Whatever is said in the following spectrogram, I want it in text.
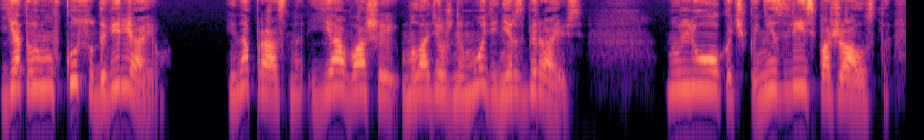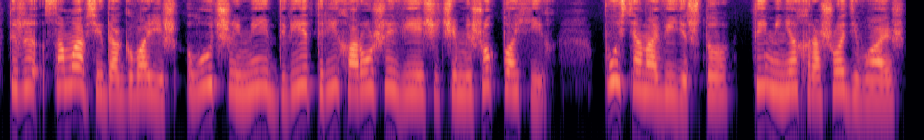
я твоему вкусу доверяю. И напрасно, я в вашей молодежной моде не разбираюсь. Ну, Лёкочка, не злись, пожалуйста. Ты же сама всегда говоришь, лучше иметь две-три хорошие вещи, чем мешок плохих. Пусть она видит, что ты меня хорошо одеваешь,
